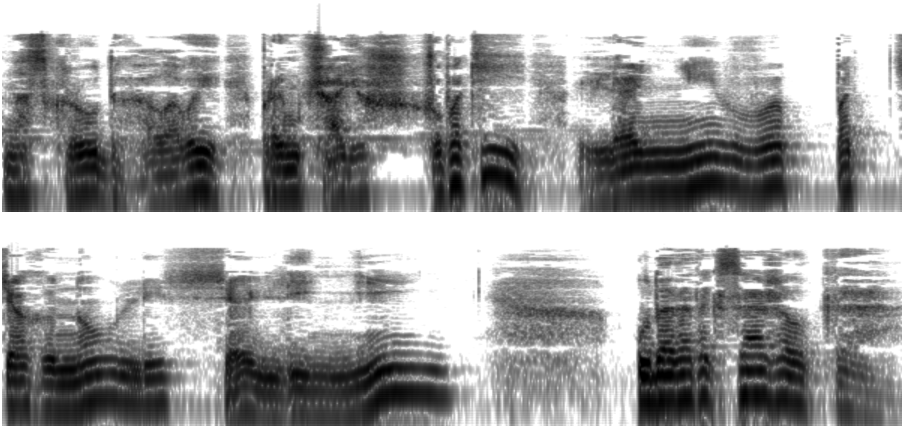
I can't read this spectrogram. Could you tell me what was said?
на скрут галавы прымчалі шчупакі, ляніва подцягнуліся ліні. У дадатак сажалка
